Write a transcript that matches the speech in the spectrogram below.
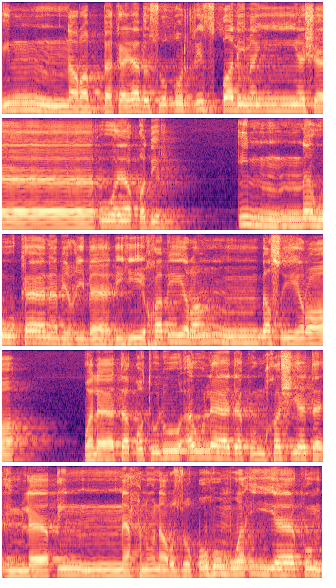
ان ربك يبسط الرزق لمن يشاء ويقدر انه كان بعباده خبيرا بصيرا ولا تقتلوا اولادكم خشيه املاق نحن نرزقهم واياكم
